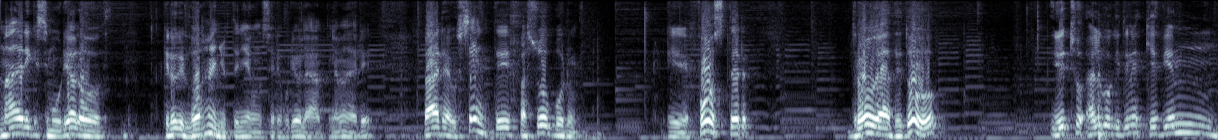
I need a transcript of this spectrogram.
madre que se murió a los. Creo que dos años tenía cuando se le murió la, madre. Padre ausente, pasó por eh, Foster, drogas, de todo. Y de hecho, algo que tiene que es bien.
